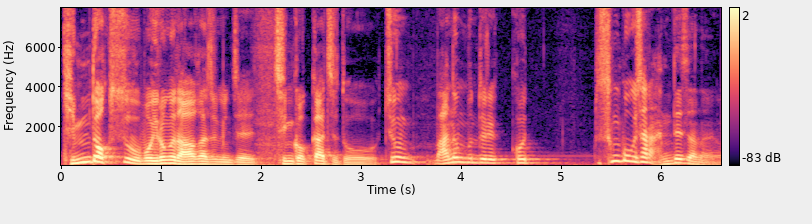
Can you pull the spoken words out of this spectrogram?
김덕수 뭐 이런 거 나와가지고 이제 진 것까지도 지금 많은 분들이 그 승복이 잘 안 되잖아요.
